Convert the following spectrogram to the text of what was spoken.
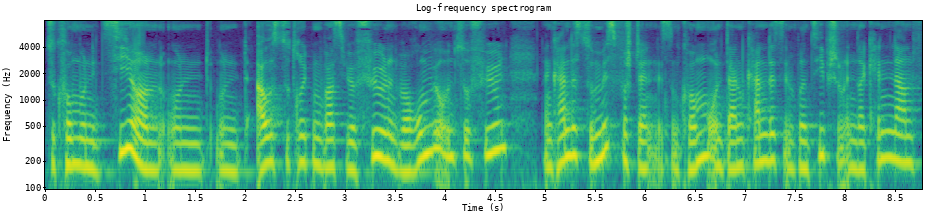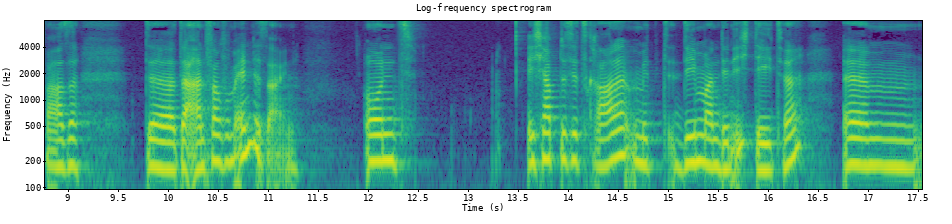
zu kommunizieren und, und auszudrücken, was wir fühlen und warum wir uns so fühlen, dann kann das zu Missverständnissen kommen und dann kann das im Prinzip schon in der Kennenlernphase der, der Anfang vom Ende sein. Und ich habe das jetzt gerade mit dem Mann, den ich date, ähm,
